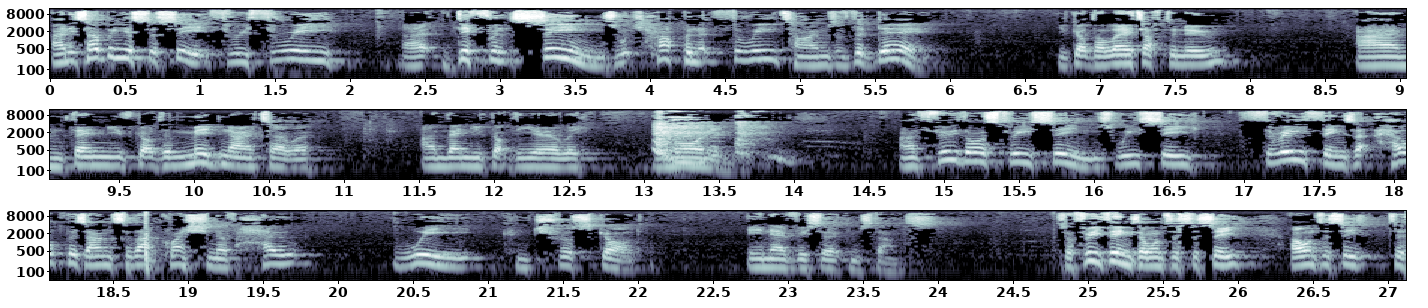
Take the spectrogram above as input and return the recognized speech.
And it's helping us to see it through three uh, different scenes which happen at three times of the day. You've got the late afternoon, and then you've got the midnight hour, and then you've got the early morning. And through those three scenes, we see three things that help us answer that question of how we can trust God in every circumstance. So, three things I want us to see. I want, to see to,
